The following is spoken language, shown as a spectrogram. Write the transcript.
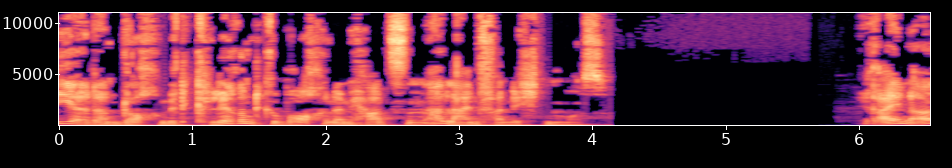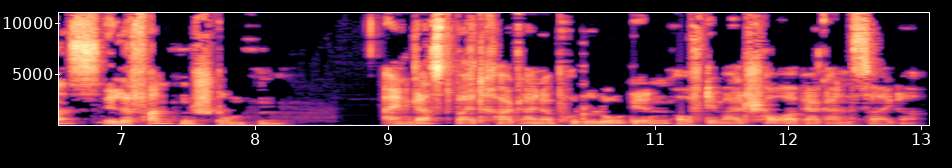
die er dann doch mit klirrend gebrochenem Herzen allein vernichten muss. Reiners Elefantenstumpen ein Gastbeitrag einer Podologin auf dem Altschauerberg-Anzeiger.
